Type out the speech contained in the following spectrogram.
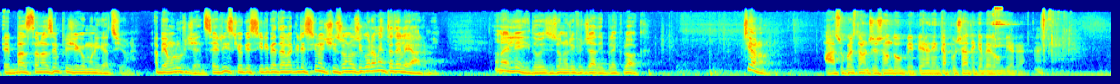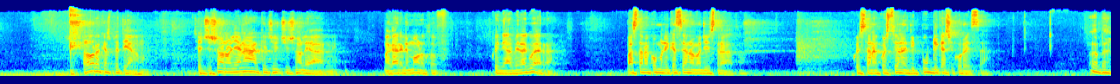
e basta una semplice comunicazione. Abbiamo l'urgenza, il rischio che si ripeta l'aggressione ci sono sicuramente delle armi. Non è lì dove si sono rifugiati i Black Bloc. Sì o no? Ah, su questo non ci sono dubbi, piena di incappucciati che bevono birra. Allora che aspettiamo? Se ci sono gli anarchici, ci sono le armi. Magari le Molotov. Quindi armi da guerra. Basta una comunicazione al magistrato. Questa è una questione di pubblica sicurezza. Vabbè.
